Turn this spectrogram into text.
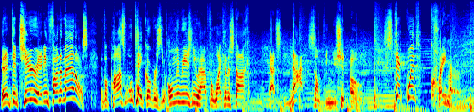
that have deteriorating fundamentals. If a possible takeover is the only reason you have for liking a stock, that's not something you should own. Stick with Cramer.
